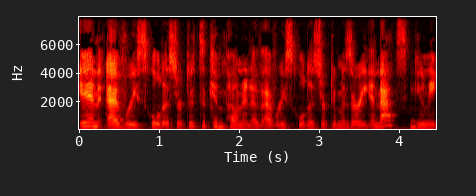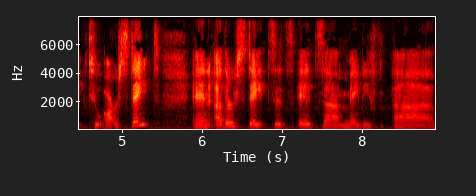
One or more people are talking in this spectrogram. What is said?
in every school district. It's a component of every school district in Missouri, and that's unique to our state. In other states, it's it's um, maybe uh,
